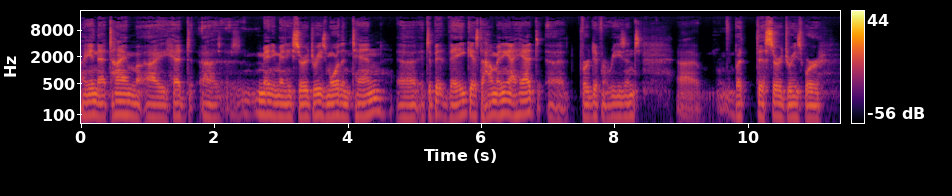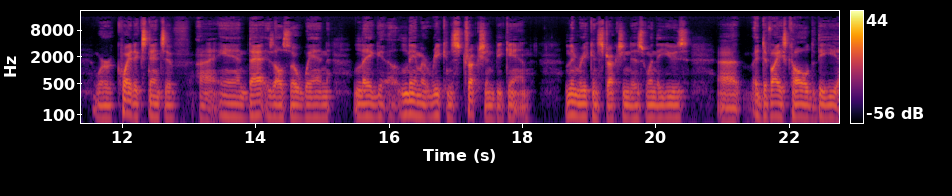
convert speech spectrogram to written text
Uh, in that time, I had uh, many, many surgeries, more than 10. Uh, it's a bit vague as to how many I had for different reasons. Uh, but the surgeries were, were quite extensive. Uh, and that is also when leg limb reconstruction began. Limb reconstruction is when they use a device called the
